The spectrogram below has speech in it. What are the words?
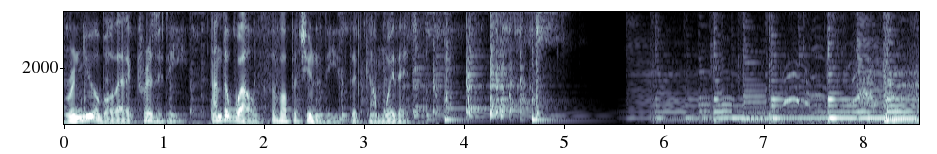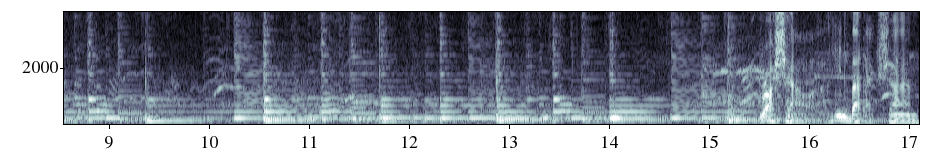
renewable electricity and the wealth of opportunities that come with it. Rush hour in Badakhshan,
